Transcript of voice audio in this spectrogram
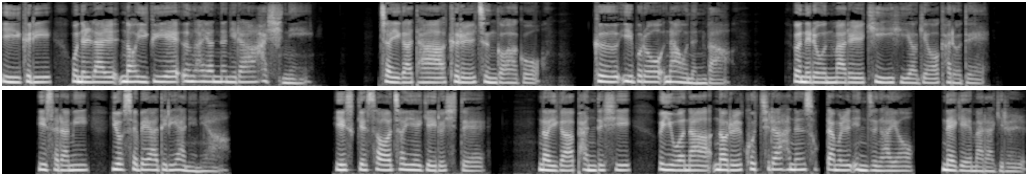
이 글이 오늘날 너희 귀에 응하였느니라 하시니 저희가 다 그를 증거하고 그 입으로 나오는 바 은혜로운 말을 기이히 여겨 가로되 이 사람이 요셉의 아들이 아니냐 예수께서 저희에게 이르시되 너희가 반드시 의원아 너를 고치라 하는 속담을 인증하여 내게 말하기를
